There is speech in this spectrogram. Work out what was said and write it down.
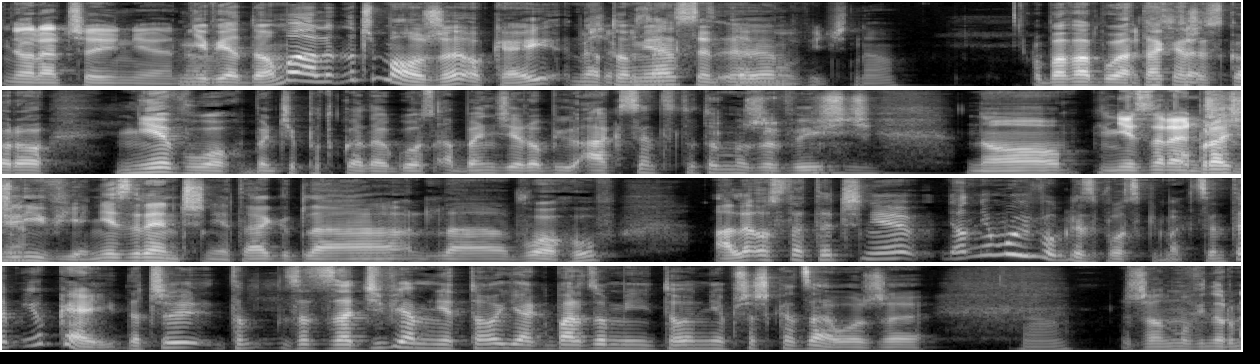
no raczej nie. No. Nie wiadomo, ale znaczy może, okej. Okay. Natomiast e, mówić, no. obawa była taka, że skoro nie Włoch będzie podkładał głos, a będzie robił akcent, to to może wyjść no niezręcznie. obraźliwie, niezręcznie, tak, dla, hmm. dla Włochów ale ostatecznie on nie mówi w ogóle z włoskim akcentem i okej, okay. znaczy to zadziwia mnie to, jak bardzo mi to nie przeszkadzało, że, hmm. że on mówi norm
